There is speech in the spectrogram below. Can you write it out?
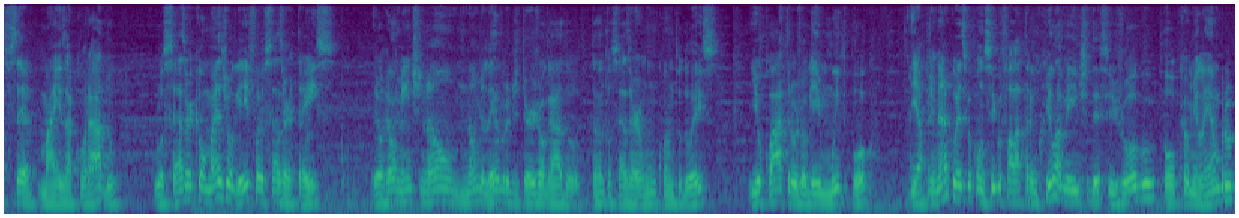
ser mais acurado, o César que eu mais joguei foi o César 3. Eu realmente não, não me lembro de ter jogado tanto o César 1 quanto o 2. E o 4 eu joguei muito pouco. E a primeira coisa que eu consigo falar tranquilamente desse jogo, ou que eu me lembro,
